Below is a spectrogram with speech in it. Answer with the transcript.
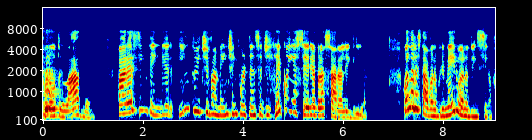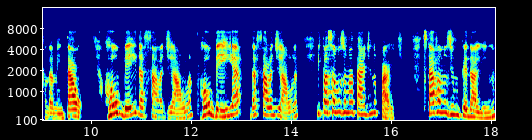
por outro lado, parece entender intuitivamente a importância de reconhecer e abraçar a alegria. Quando ela estava no primeiro ano do ensino fundamental, roubei da sala de aula, roubei-a da sala de aula e passamos uma tarde no parque. Estávamos em um pedalinho,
